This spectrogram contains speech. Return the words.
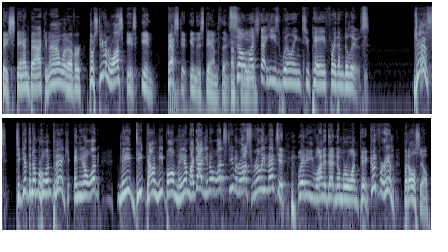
they stand back and eh, whatever. No, Stephen Ross is invested in this damn thing. So much that he's willing to pay for them to lose. Yes, to get the number one pick. And you know what? Me, deep down, meatball me, I'm like, ah, you know what? Stephen Ross really meant it when he wanted that number one pick. Good for him. But also,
